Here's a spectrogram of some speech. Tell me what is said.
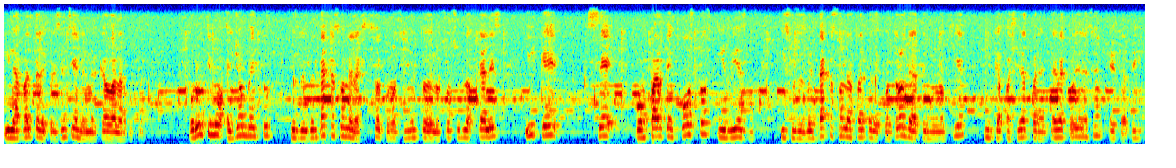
y la falta de presencia en el mercado a largo plazo. Por último, el John Venture, sus desventajas son el acceso al conocimiento de los socios locales y que se comparten costos y riesgos, y sus desventajas son la falta de control de la tecnología, incapacidad para entrar la coordinación estratégica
